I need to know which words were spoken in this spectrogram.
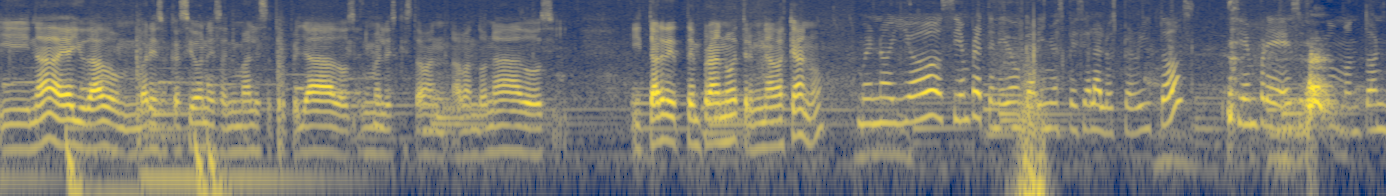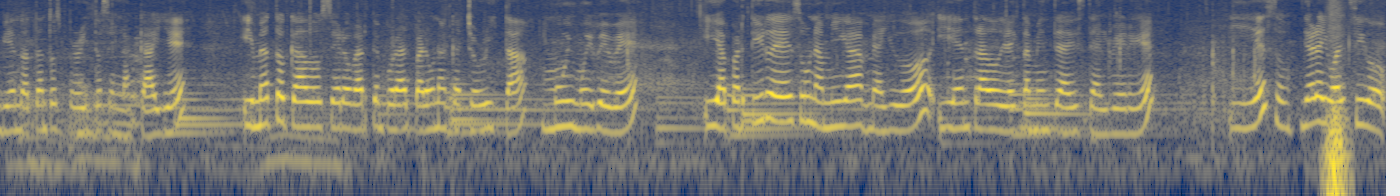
Y nada, he ayudado en varias ocasiones, animales atropellados, animales que estaban abandonados y, tarde o temprano he terminado acá, ¿no? Bueno, yo siempre he tenido un cariño especial a los perritos, siempre he sufrido un montón viendo a tantos perritos en la calle y me ha tocado ser hogar temporal para una cachorrita muy muy bebé y a partir de eso una amiga me ayudó y he entrado directamente a este albergue y eso, y ahora igual sigo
